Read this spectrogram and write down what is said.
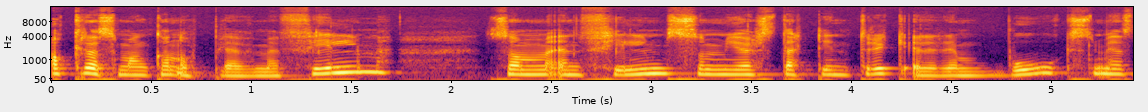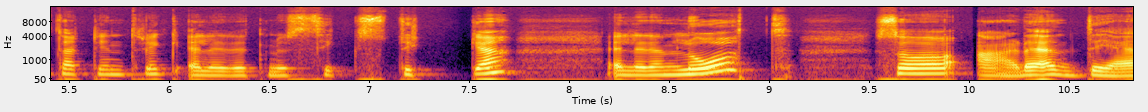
Akkurat som man kan oppleve med film. Som en film som gjør sterkt inntrykk, eller en bok som gjør sterkt inntrykk, eller et musikkstykke, eller en låt. Så er det det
